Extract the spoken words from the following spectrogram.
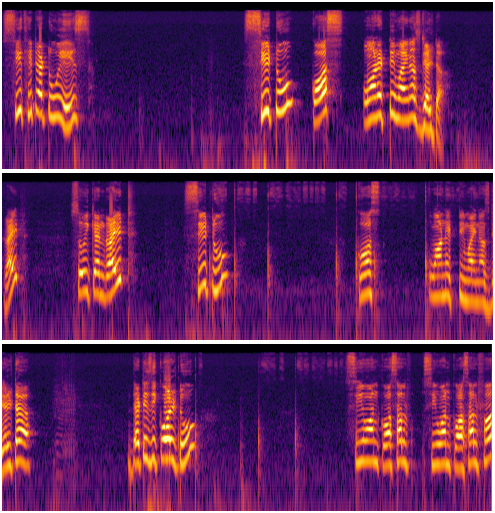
C theta 2 is C 2 cos 180 minus delta, right. So, we can write C 2 cos 180 minus delta that is equal to C 1 cos alpha C 1 cos alpha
